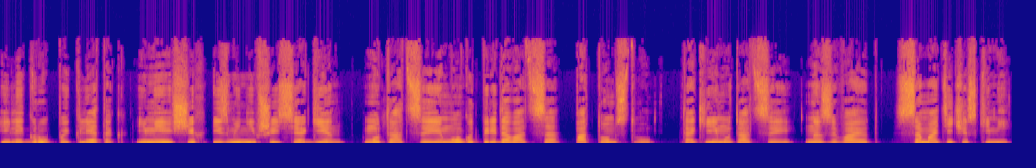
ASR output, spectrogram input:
или группы клеток, имеющих изменившийся ген, мутации могут передаваться потомству. Такие мутации называют соматическими.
